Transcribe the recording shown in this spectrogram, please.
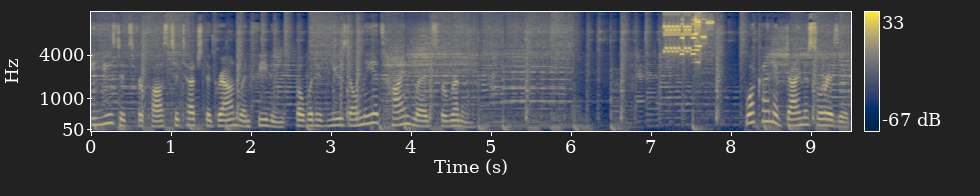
It used its forepaws to touch the ground when feeding, but would have used only its hind legs for running. What kind of dinosaur is it?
